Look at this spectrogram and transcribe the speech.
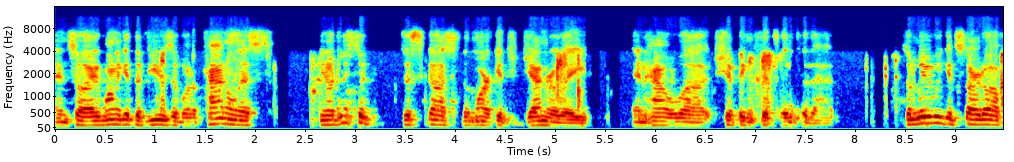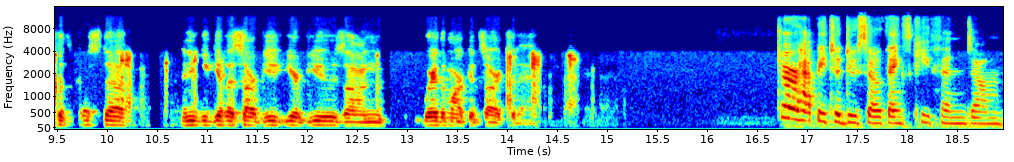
And so I want to get the views of our panelists, you know, just to discuss the markets generally and how uh, shipping fits into that. So maybe we could start off with Krista and you could give us our view, your views on where the markets are today. Sure, happy to do so. Thanks, Keith, and um,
